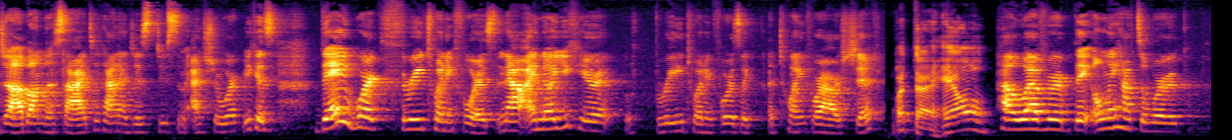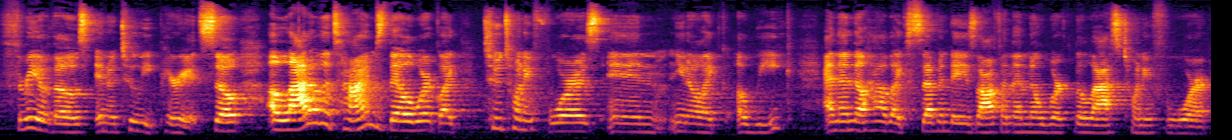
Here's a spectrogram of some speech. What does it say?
job on the side to kind of just do some extra work because they work 324s now i know you hear it 324 is like a 24 hour shift. What the hell? However they only have to work three of those in a two week period. So a lot of the times they'll work like two 24s in you know like a week and then they'll have like seven days off and then they'll work the last 24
